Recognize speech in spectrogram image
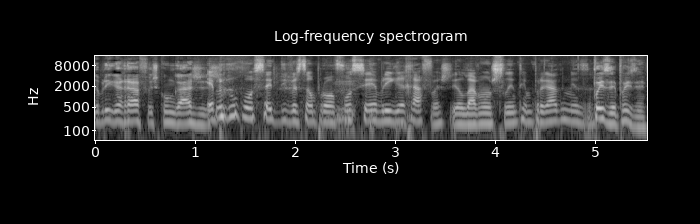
abrir garrafas com gajas. É porque um conceito de diversão para o Afonso é abrir garrafas. Ele dava um excelente empregado de mesa. Pois é, pois é.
